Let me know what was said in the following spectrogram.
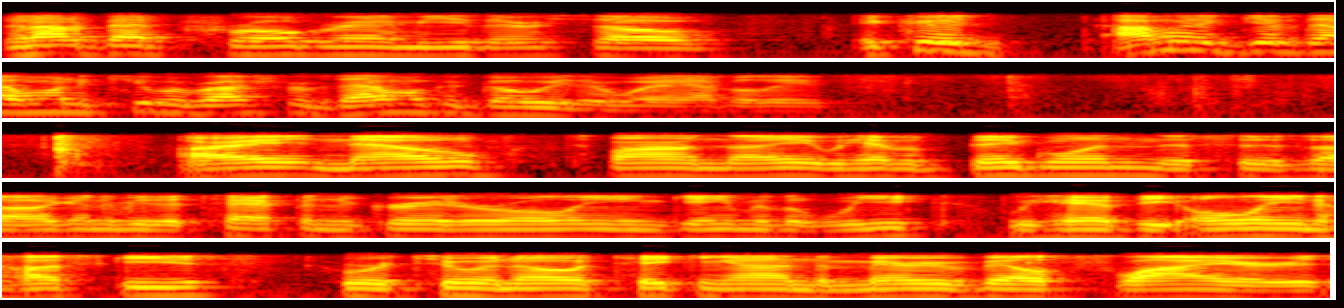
they're not a bad program either. So it could. I'm going to give that one to Cuba Rushford, but that one could go either way, I believe. All right, now tomorrow night we have a big one. This is uh, going to be the TAPinto Greater Olean game of the week. We have the Olean Huskies, who are 2 0, taking on the Maryvale Flyers,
